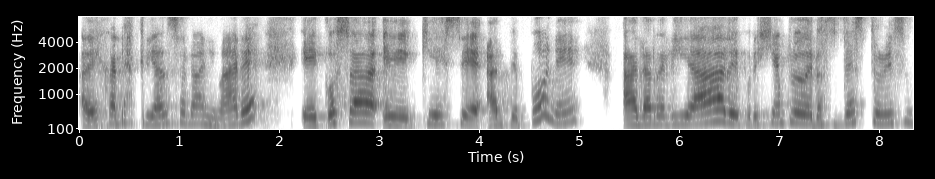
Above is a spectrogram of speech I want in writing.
a dejar las crianzas a los animales, eh, cosa que se antepone a la realidad de, por ejemplo, de los best tourism,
